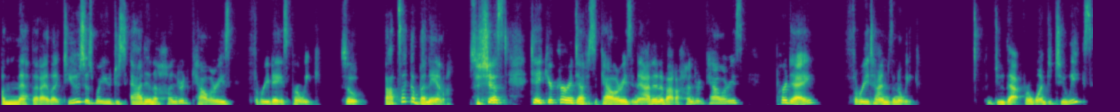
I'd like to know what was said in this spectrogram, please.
a method I like to use is where you just add in 100 calories three days per week. So that's like a banana. So just take your current deficit calories and add in about 100 calories per day, three times in a week. Do that for one to two weeks.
